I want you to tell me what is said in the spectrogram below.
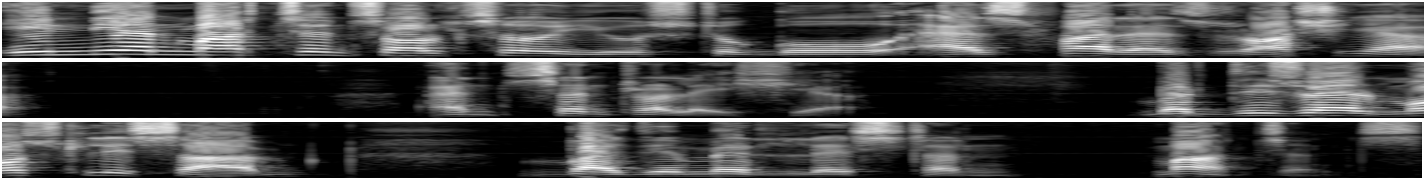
Indian merchants also used to go as far as Russia and Central Asia, but these were mostly served by the Middle Eastern merchants.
